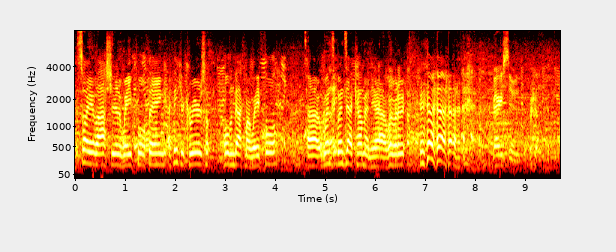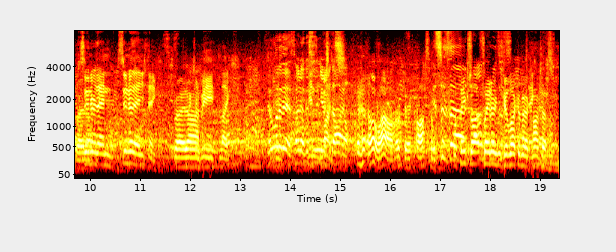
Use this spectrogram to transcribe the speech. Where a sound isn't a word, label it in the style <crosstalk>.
I saw you last year, the wave pool thing. I think your career is holding back my wave pool. Uh, when's Really? when's that coming? Yeah. What, what, <laughs> very soon, right sooner on. than sooner than you think, Right which on. will be like Now look at this. I know this In isn't your months. style. <laughs> oh wow. Okay. Awesome. This is, well, uh, thanks a lot, John Slater. Good luck in the contest.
